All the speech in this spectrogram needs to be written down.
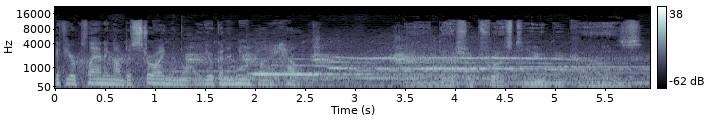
If you're planning on destroying them all, you're gonna need my help. And I should trust you because...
